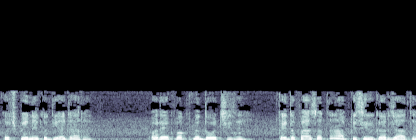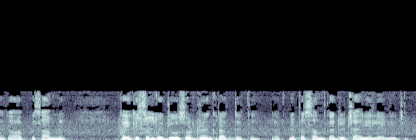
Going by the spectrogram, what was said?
کچھ پینے کو دیا جا رہا ہے۔ اور ایک وقت میں دو چیزیں۔ کئی دفعہ ایسا تھا نا، آپ کسی کے گھر جاتے ہیں تو آپ کے سامنے کئی قسم کے جوس اور ڈرنک رکھ دیتے ہیں اپنی پسند کا جو چاہیے لے لیجیے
